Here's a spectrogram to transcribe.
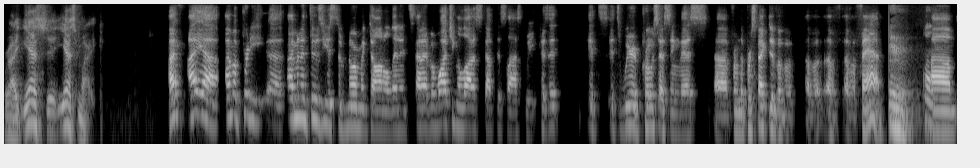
right. Yes, uh, yes, Mike. I'm I uh, I'm a pretty uh, I'm an enthusiast of Norm Macdonald, and it's and I've been watching a lot of stuff this last week because it it's it's weird processing this uh, from the perspective of a of a, of, of a fan. Um,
